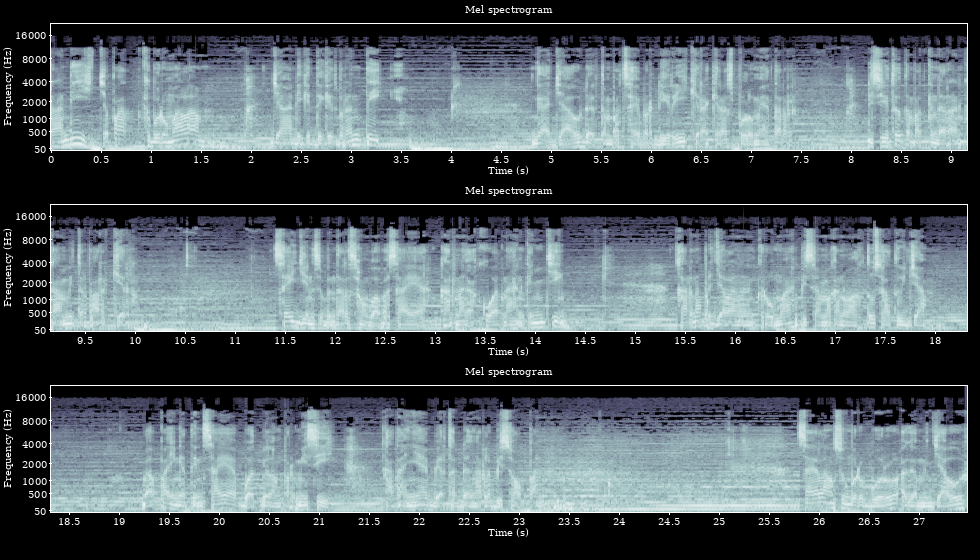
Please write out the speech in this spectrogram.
Randi, cepat keburu malam. Jangan dikit-dikit berhenti. Gak jauh dari tempat saya berdiri, kira-kira 10 meter. Di situ tempat kendaraan kami terparkir. Saya izin sebentar sama bapak saya karena gak kuat nahan kencing. Karena perjalanan ke rumah bisa makan waktu satu jam. Bapak ingetin saya buat bilang permisi, katanya biar terdengar lebih sopan. Saya langsung buru-buru agak menjauh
